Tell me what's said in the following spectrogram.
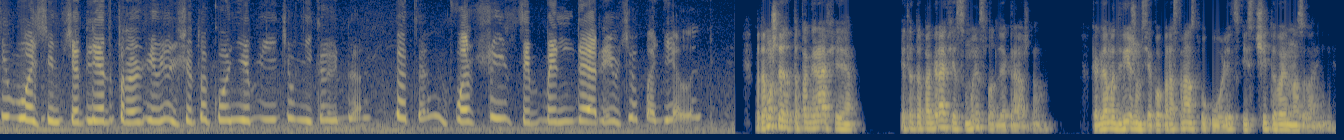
80 лет прожил, я еще такого не видел никогда. Это фашисты, бендеры, все поделали. Потому что это топография, это топография смысла для граждан. Когда мы движемся по пространству улиц и считываем названия.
